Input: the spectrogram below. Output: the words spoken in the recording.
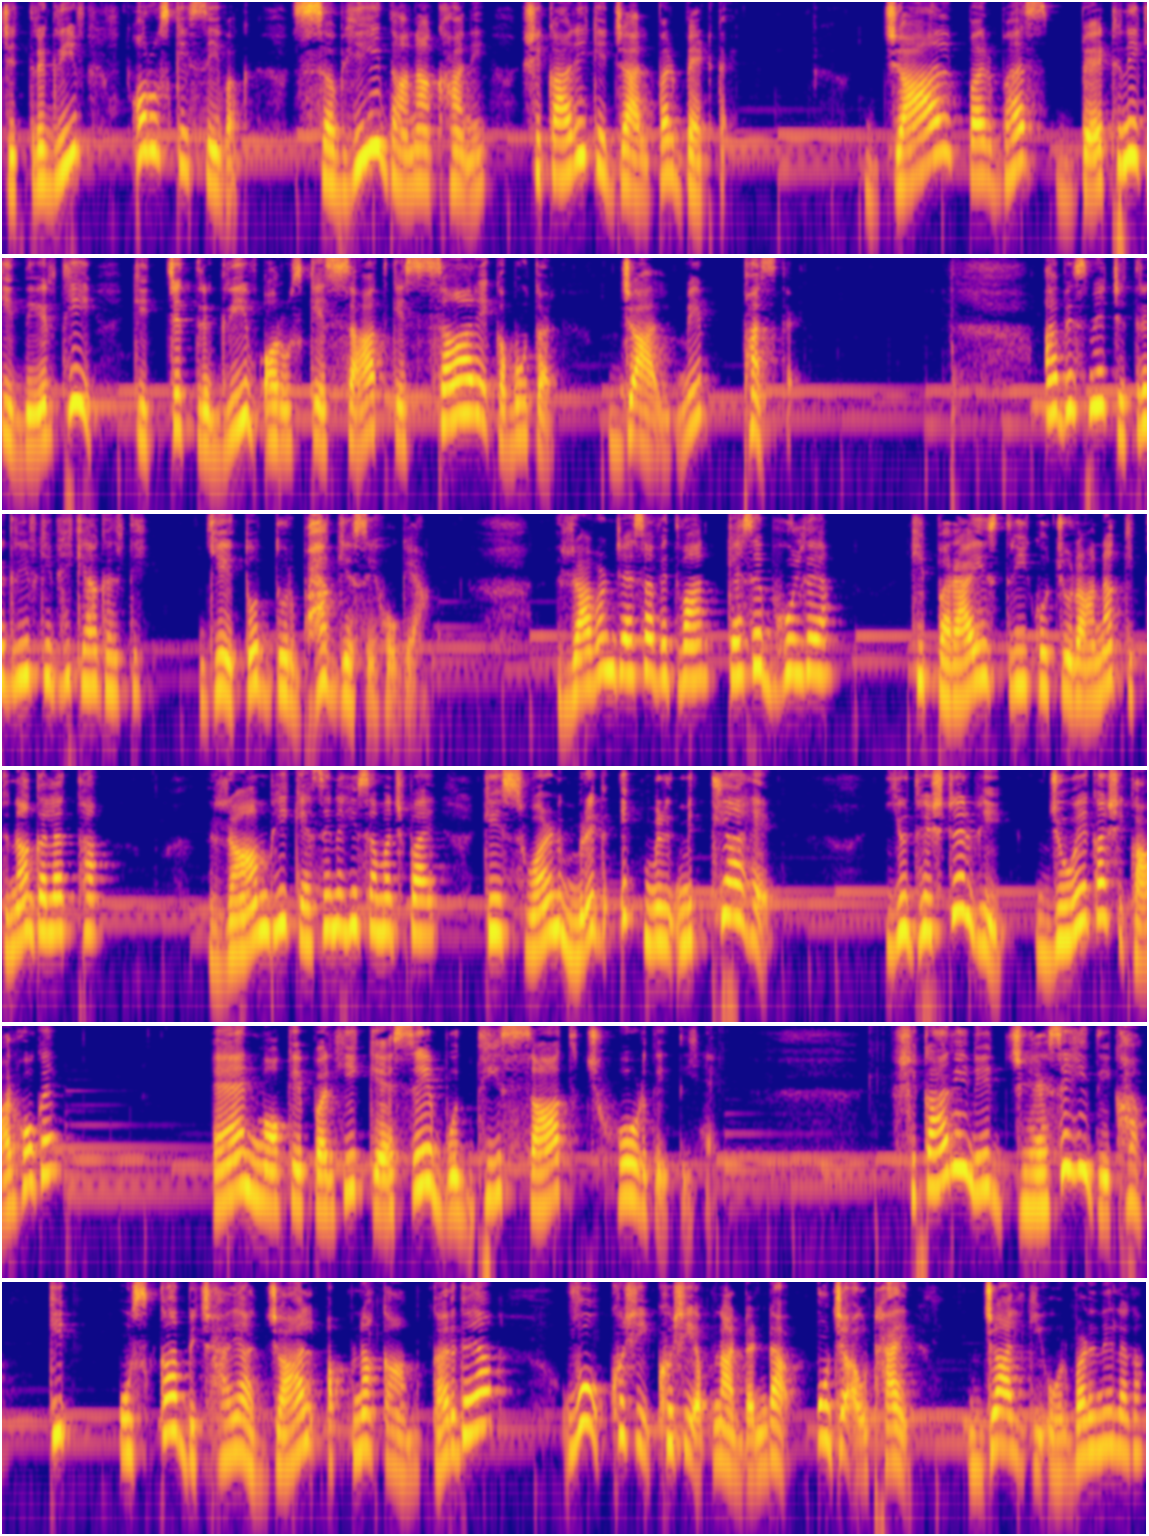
चित्रग्रीव और उसके सेवक सभी दाना खाने शिकारी के जाल पर बैठ गए। जाल पर बस बैठने की देर थी कि चित्रग्रीव और उसके साथ के सारे कबूतर जाल में फंस गए। अब इसमें चित्रग्रीव की भी क्या गलती? ये तो दुर्भाग्य से हो गया। रावण जैसा विद्वान कैसे भूल गया कि पराई स्त्री को चुराना कितना गलत था? राम भी कैसे नहीं समझ पाए कि स्वर्ण मृग एक मिथ्या है? युधिष्ठिर भी जुए का शिकार हो गए। एन मौके पर ही कैसे बुद्धि साथ छोड़ देती है? शिकारी ने जैसे ही देखा कि उसका बिछाया जाल अपना काम कर गया, वो खुशी खुशी अपना डंडा ऊँचा उठाए, जाल की ओर बढ़ने लगा।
